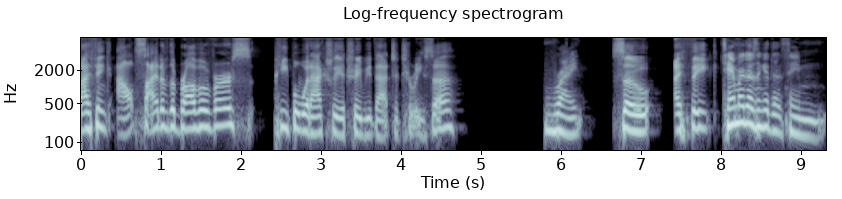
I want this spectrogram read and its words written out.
I think outside of the Bravo verse, people would actually attribute that to Teresa. Right. So I think Tamra doesn't get that same.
